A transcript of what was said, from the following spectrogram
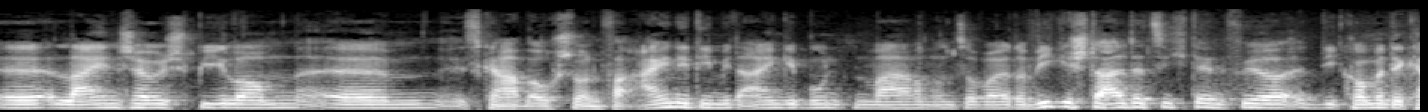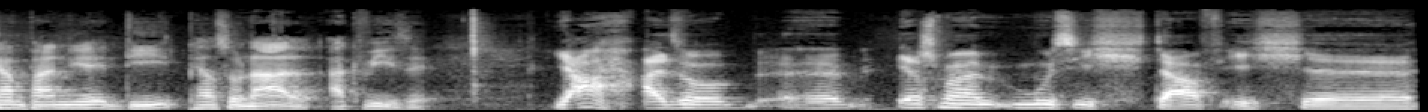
äh, Laienschauspielern. Ähm, es gab auch schon Vereine, die mit eingebunden waren und so weiter. Wie gestaltet sich denn für die kommende Kampagne die Personalakquise? Ja, also äh, erstmal muss ich, darf ich äh,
